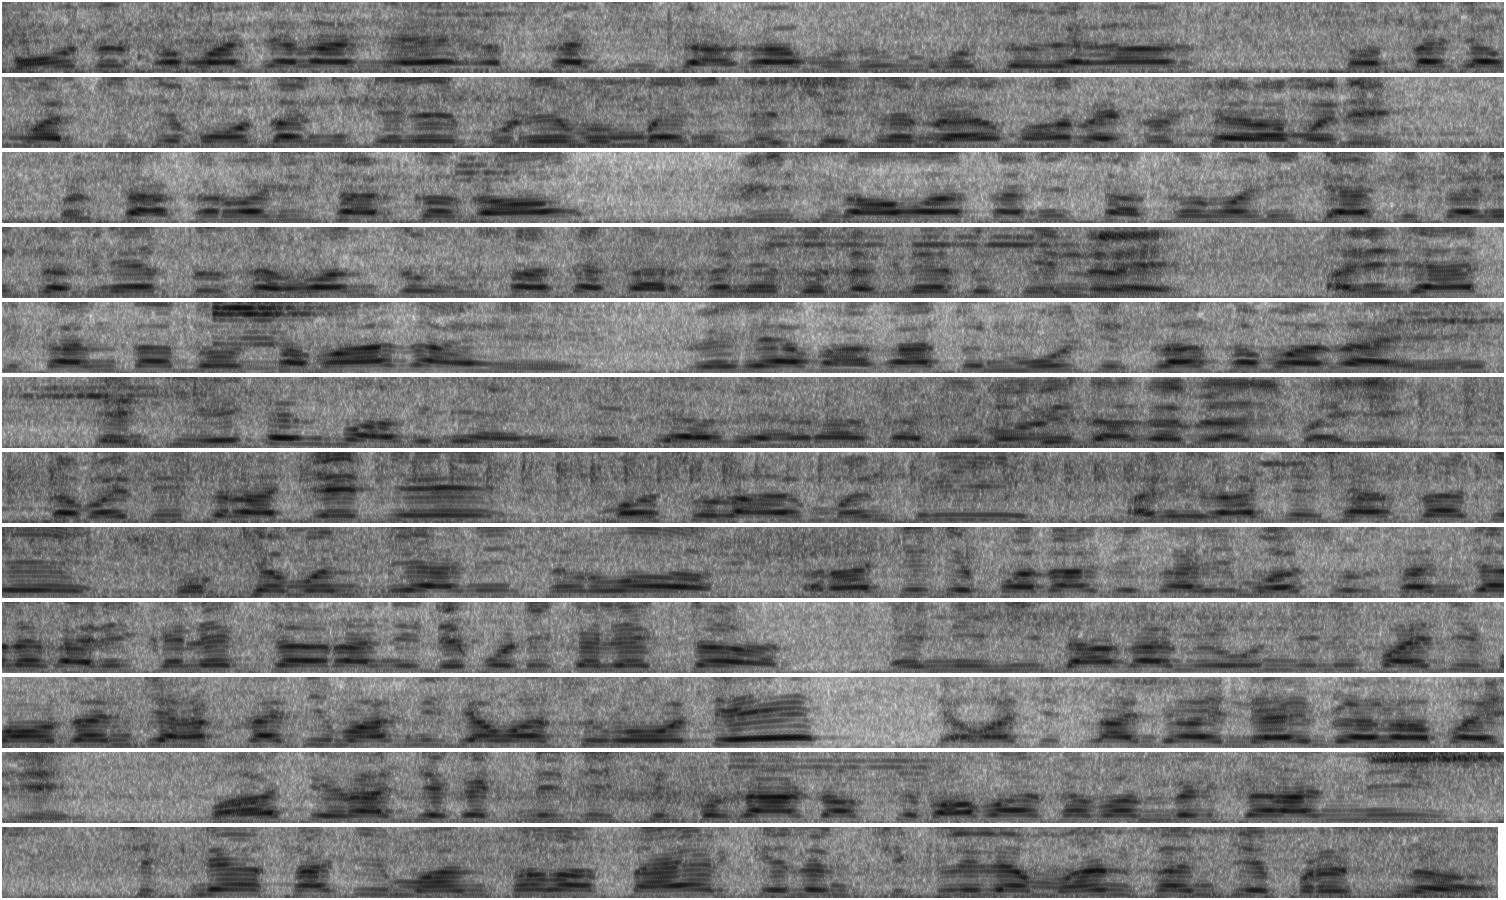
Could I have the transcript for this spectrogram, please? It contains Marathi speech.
बौद्ध समाजाला न्याय हक्काची जागा म्हणून बौद्ध विहार स्वतःच्या मालकीचे बौद्धांनी केले पुणे मुंबई आणि देशातल्या महा महा मेट्रो शहरामध्ये. पण साखरवाडीसारखं गाव वीस गावात आणि साखरवाडी त्या ठिकाणी जगण्याचं सर्वांचं उसाच्या कारखान्याचं जगण्याचं केंद्र आहे. आणि ज्या ठिकाणचा जो समाज आहे वेगळ्या भागातून मूळ तिथला समाज आहे त्यांची एकच मागणी आहे की त्या विहारासाठी भव्य जागा मिळाली पाहिजे. संबंधित राज्याचे महसूल मंत्री आणि राज्य शासनाचे मुख्यमंत्री आणि सर्व राज्याचे पदाधिकारी महसूल संचालक आणि कलेक्टर आणि डेप्युटी कलेक्टर यांनी ही जागा मिळवून दिली पाहिजे. बौद्धांच्या हक्काची मागणी जेव्हा सुरू होते तेव्हा तिथला न्याय न्याय मिळाला पाहिजे. भारतीय राज्यघटनेचे शिल्पकार डॉक्टर बाबासाहेब आंबेडकरांनी शिकण्यासाठी माणसाला तयार केलं शिकलेल्या माणसांचे प्रश्न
